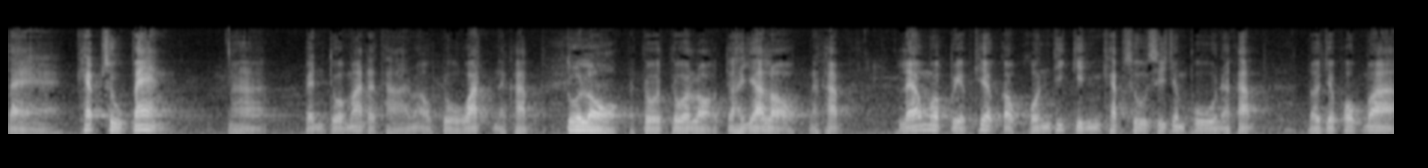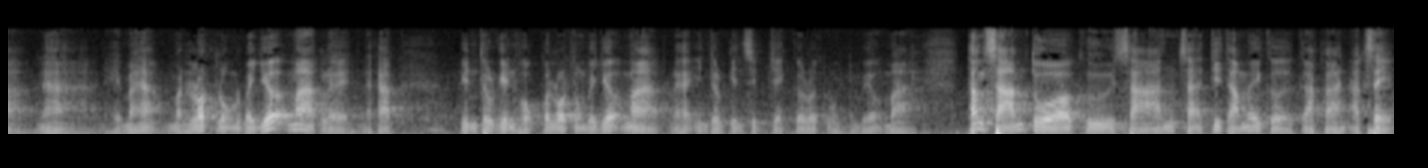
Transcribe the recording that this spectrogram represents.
แต่แคปซูลแป้งนะฮะเป็นตัวมาตรฐานเอาตัววัดนะครับ ตัวหลอกตัวตัวหลอกตัวยาหลอกนะครับแล้วเมื่อเปรียบเทียบกับคนที่กินแคปซูลสีชมพูนะครับ เราจะพบว่าน่าเห็นไหมฮะมันลดลงไปเยอะมากเลยนะครับ อินเทอร์กิน 6 ก็ลดลงไปเยอะมากนะครับอินเทอร์กิน 17 ก็ลดลงไปเยอะมาก ทั้ง 3 ตัวคือสารที่ทำให้เกิดอาการอักเสบ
